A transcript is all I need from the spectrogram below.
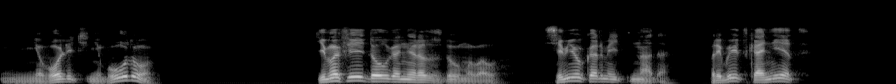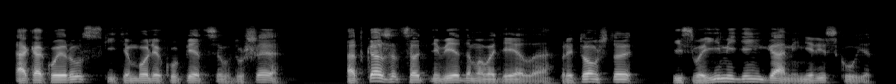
не волить не буду. Тимофей долго не раздумывал. Семью кормить надо, прибытка нет. А какой русский, тем более купец в душе, откажется от неведомого дела, при том, что и своими деньгами не рискует.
